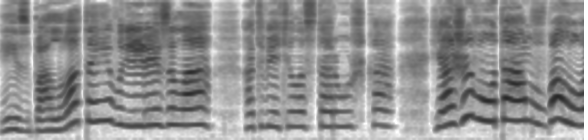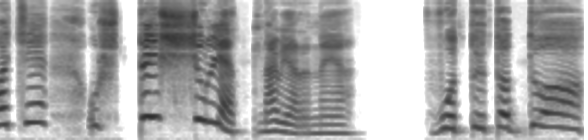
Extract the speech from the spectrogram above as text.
«Из болота и вылезла», — ответила старушка. «Я живу там, в болоте, уж тысячу лет, наверное». «Вот это да!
